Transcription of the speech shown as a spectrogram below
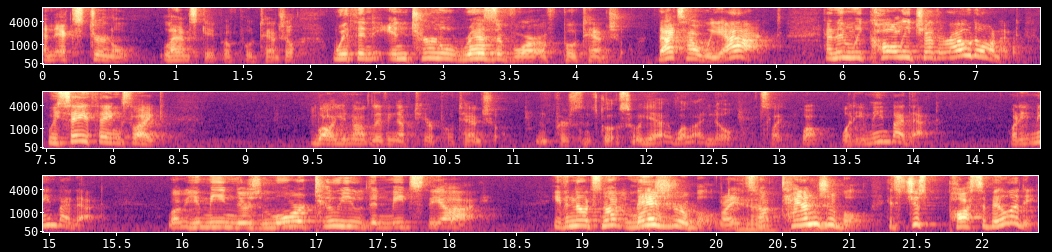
an external landscape of potential with an internal reservoir of potential. That's how we act. And then we call each other out on it. We say things like, well, you're not living up to your potential. And persons go, so yeah, well, I know. It's like, well, what do you mean by that? What do you mean by that? Well, you mean there's more to you than meets the eye. Even though it's not measurable, right? It's not tangible. It's just possibility.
